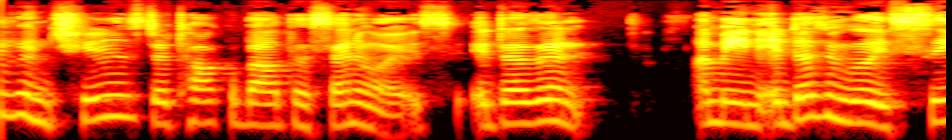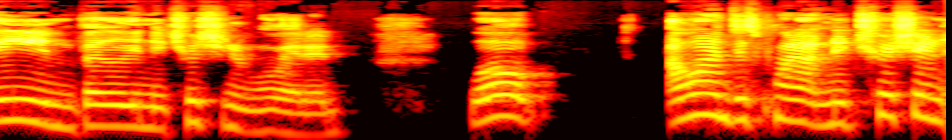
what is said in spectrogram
even choose to talk about this, anyways? It doesn't, I mean, it doesn't really seem very nutrition related. Well, I want to just point out nutrition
